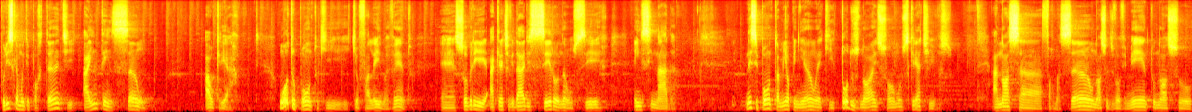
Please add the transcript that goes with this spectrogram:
Por isso que é muito importante a intenção ao criar. Um outro ponto que, que eu falei no evento é sobre a criatividade ser ou não ser ensinada. Nesse ponto, a minha opinião é que todos nós somos criativos. A nossa formação, nosso desenvolvimento, nosso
